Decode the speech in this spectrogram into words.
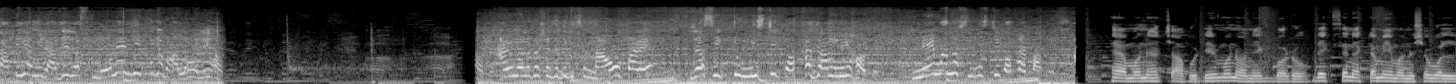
তাতেই আমি রাজি জাস্ট মনের দিক থেকে ভালো হলেই হবে। আমি মনে করি সে যদি কিছু নাও পারে জাস্ট একটু মিষ্টি কথা জানলেই হবে। মেয়ে মানুষ মিষ্টি কথার পাবে। হ্যাঁ মনে হচ্ছে আপুটির মন অনেক বড়। দেখছেন একটা মেয়ে মানুষে বলল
